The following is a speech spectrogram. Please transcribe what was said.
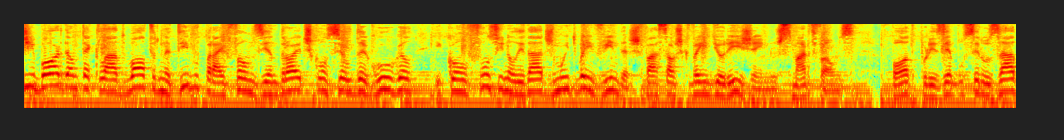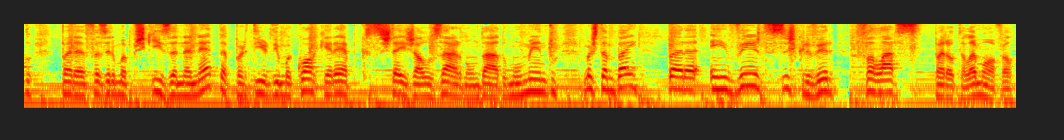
Gboard é um teclado alternativo para iPhones e Androids com selo da Google e com funcionalidades muito bem-vindas face aos que vêm de origem nos smartphones. Pode, por exemplo, ser usado para fazer uma pesquisa na net a partir de uma qualquer app que se esteja a usar num dado momento, mas também para, em vez de se escrever, falar-se para o telemóvel.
